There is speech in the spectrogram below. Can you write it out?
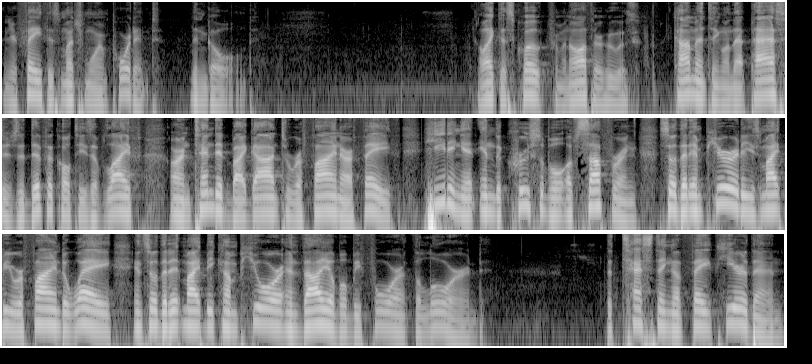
And your faith is much more important than gold. I like this quote from an author who was commenting on that passage. The difficulties of life are intended by God to refine our faith, heating it in the crucible of suffering, so that impurities might be refined away, and so that it might become pure and valuable before the Lord. The testing of faith here, then,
